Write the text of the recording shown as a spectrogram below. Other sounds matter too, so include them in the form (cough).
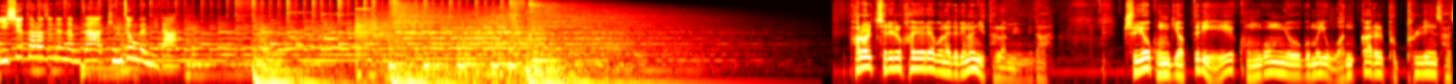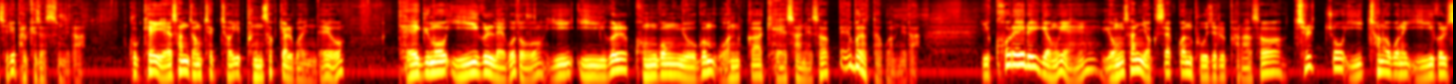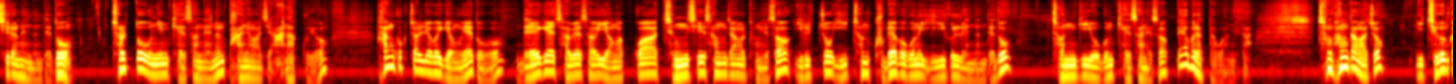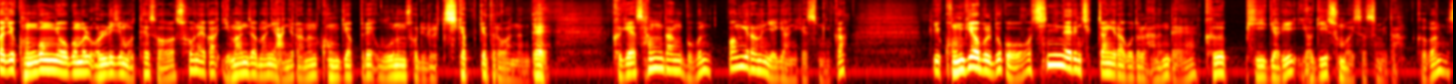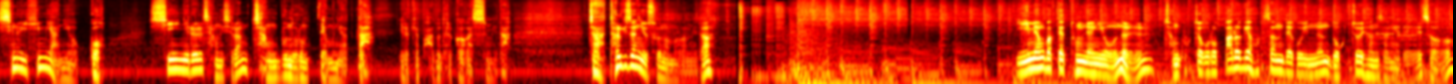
이슈 털어주는 남자 김종배입니다. 8월 7일 화요일에 보내드리는 이탈남입니다. 주요 공기업들이 공공요금의 원가를 부풀린 사실이 밝혀졌습니다. 국회 예산정책처의 분석 결과인데요. 대규모 이익을 내고도 이 이익을 공공요금 원가 계산에서 빼버렸다고 합니다. 이 코레일의 경우에 용산 역세권 부지를 팔아서 7조 2천억 원의 이익을 실현했는데도 철도 운임 계산에는 반영하지 않았고요. 한국전력의 경우에도 4개 자회사의 영업과 증시 상장을 통해서 1조 2,900억 원의 이익을 냈는데도 전기요금 계산에서 빼버렸다고 합니다. 참 황당하죠? 이 지금까지 공공요금을 올리지 못해서 손해가 이만저만이 아니라는 공기업들의 우는 소리를 지겹게 들어왔는데 그게 상당 부분 뻥이라는 얘기 아니겠습니까? 이 공기업을 두고 신이 내린 직장이라고들 하는데 그 비결이 여기 숨어 있었습니다. 그건 신의 힘이 아니었고 신의를 상실한 장부 노름 때문이었다. 이렇게 봐도 될 것 같습니다. 자, 털기 전 뉴스로 넘어갑니다. 이명박 대통령이 오늘 전국적으로 빠르게 확산되고 있는 녹조 현상에 대해서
